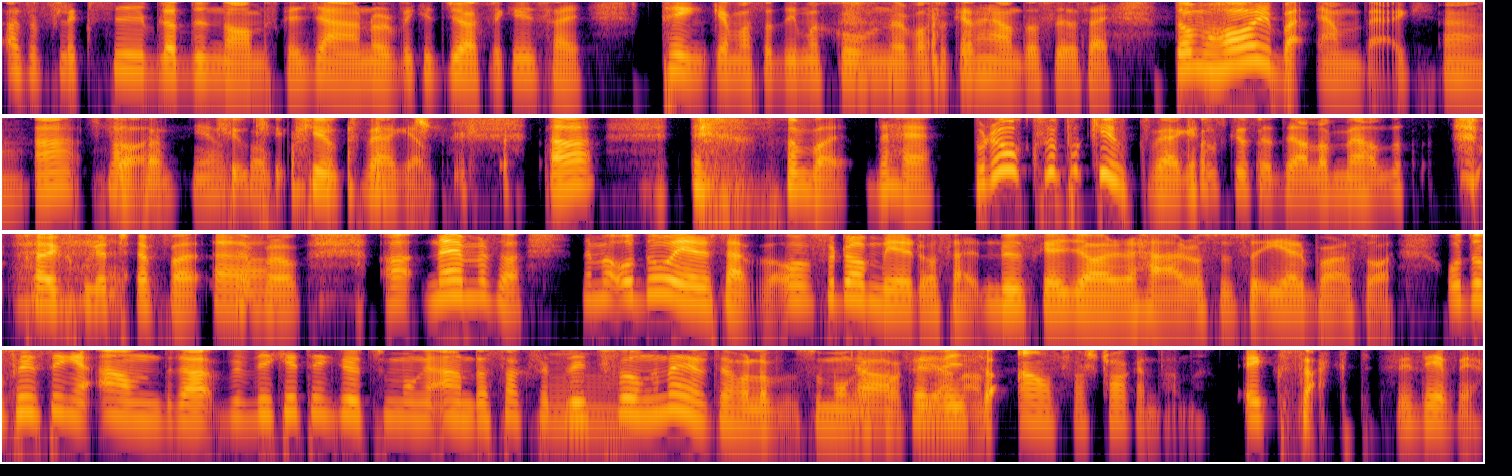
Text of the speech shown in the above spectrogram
alltså flexibla dynamiska hjärnor, vilket gör att vi kan ju så här, tänka en massa dimensioner, vad som kan hända och så vidare. Så här. De har ju bara en väg. Ja. Ja. Ja, snoppen. Kukvägen. ja. Man bara, nej, borde också på kukvägen, ska jag säga till alla män varje gång jag träffar, Ja. träffar dem. Ja, nej, men så. Nej, men, och då är det så här, och för dem är det då så här, nu ska jag göra det här och så, så är det bara så. Och då finns det inga andra, vi, kan tänka ut så många andra saker för att vi är Mm. tvungna tiden att hålla så många Ja, saker för vi är så ansvarstagande. Exakt. Det är det vi är.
